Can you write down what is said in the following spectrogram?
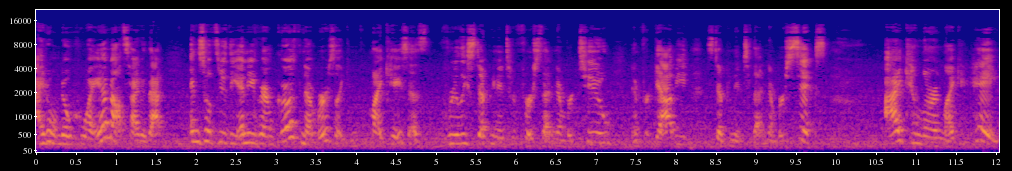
I don't know who I am outside of that. And so through the Enneagram growth numbers, like in my case, as really stepping into first that number two, and for Gabby, stepping into that number six, I can learn like, hey,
